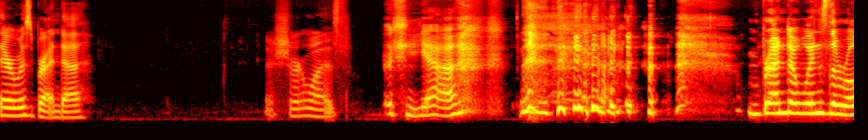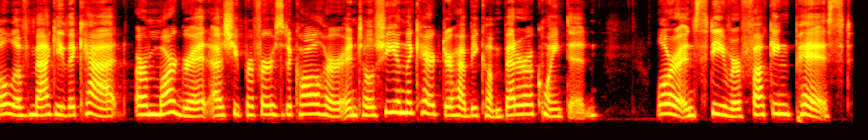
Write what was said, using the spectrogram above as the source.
there was Brenda. There sure was. Yeah. Brenda wins the role of Maggie the cat, or Margaret as she prefers to call her, until she and the character have become better acquainted. Laura and Steve are fucking pissed.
